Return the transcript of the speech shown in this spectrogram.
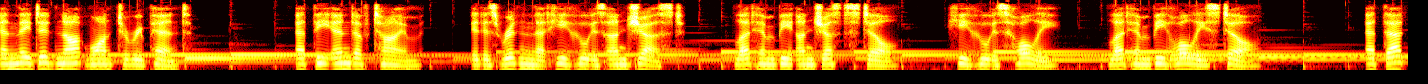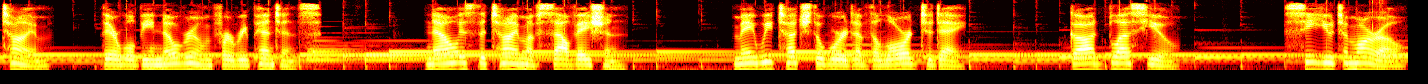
And they did not want to repent. At the end of time, it is written that he who is unjust, let him be unjust still, he who is holy, let him be holy still. At that time, there will be no room for repentance. Now is the time of salvation. May we touch the word of the Lord today. God bless you. See you tomorrow.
